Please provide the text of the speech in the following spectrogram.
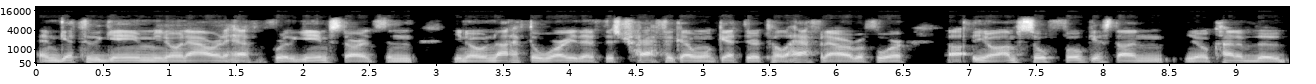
and get to the game, you know, an hour and a half before the game starts and, you know, not have to worry that if there's traffic, I won't get there till half an hour before. Uh, you know, I'm so focused on, you know, kind of the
